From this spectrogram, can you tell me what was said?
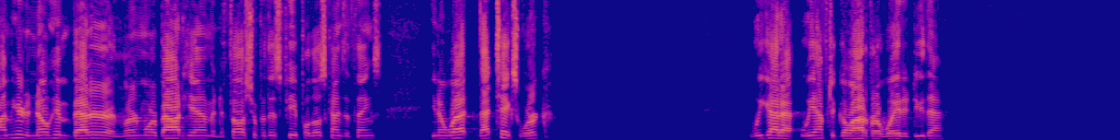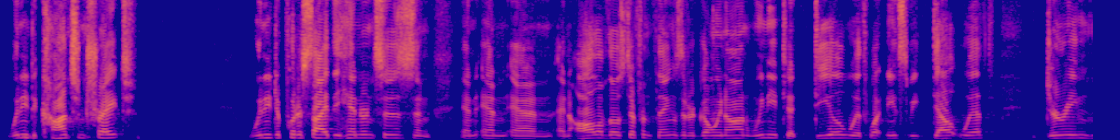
I'm here to know Him better and learn more about Him and to fellowship with His people, those kinds of things, you know what? That takes work. We, gotta, we have to go out of our way to do that. We need to concentrate. We need to put aside the hindrances and, and, and, and, and all of those different things that are going on. We need to deal with what needs to be dealt with during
